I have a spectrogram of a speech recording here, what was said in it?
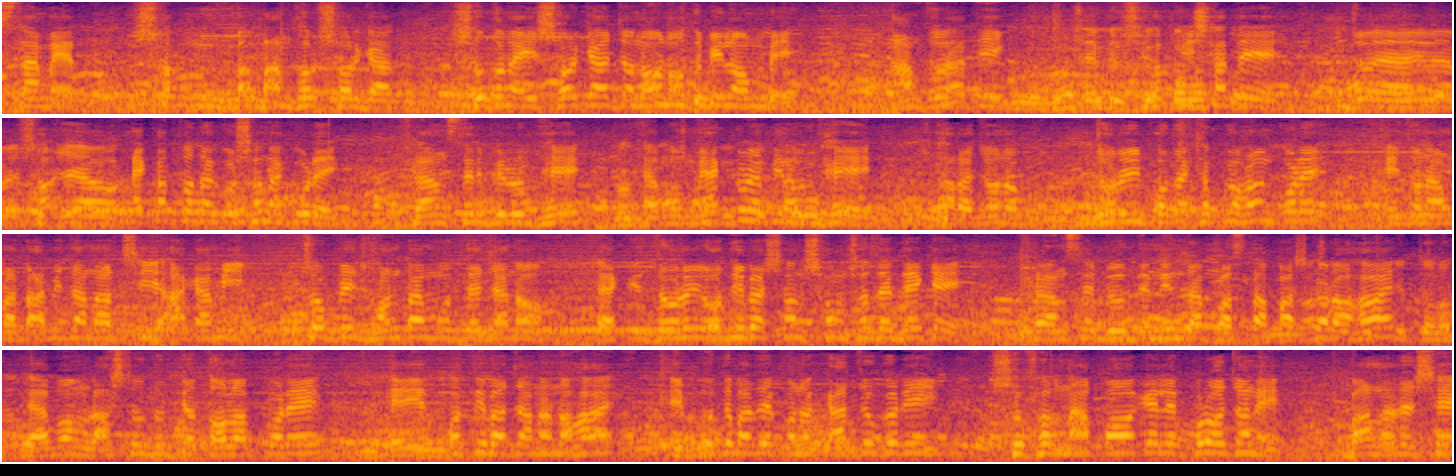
ইসলামের বান্ধব সরকার। সুতরাং এই সরকার যেন অনতি বিলম্বে আন্তর্জাতিক সাথে একাত্মতা ঘোষণা করে ফ্রান্সের বিরুদ্ধে এবং ম্যাক্রোর বিরুদ্ধে তারা যেন জরুরি পদক্ষেপ গ্রহণ করে, এই জন্য আমরা দাবি জানাচ্ছি আগামী চব্বিশ ঘণ্টার মধ্যে যেন একটি জরুরি অধিবেশন সংসদে ডেকে ফ্রান্সের বিরুদ্ধে নিন্দা প্রস্তাব পাশ করা হয় এবং রাষ্ট্রদূতকে তলব করে এই প্রতিবাদ জানানো হয়। এই প্রতিবাদের কোনো কার্যকরী সুফল না পাওয়া গেলে প্রয়োজনে বাংলাদেশে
